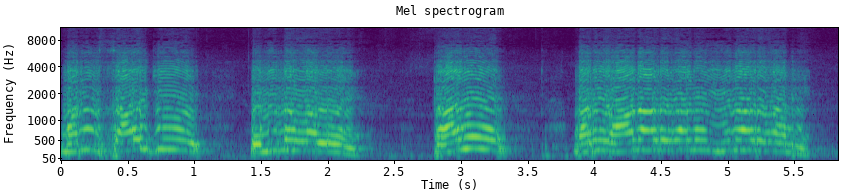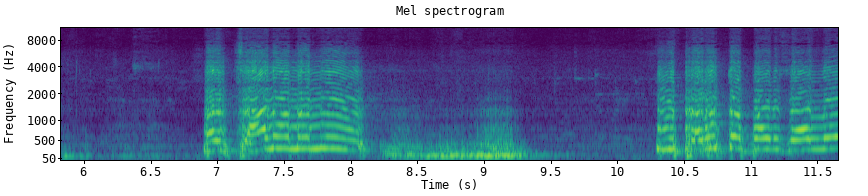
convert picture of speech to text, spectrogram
మన స్థాయికి వెళ్ళిన వాళ్ళే కానీ మరి ఆనాడు కానీ ఈనాడు కానీ మరి చాలా మంది ఈ ప్రభుత్వ పాఠశాలలో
